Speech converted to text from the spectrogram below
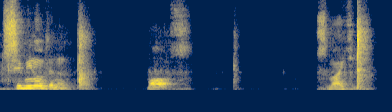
Trzy minuty na Boż. Trzymajcie się.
